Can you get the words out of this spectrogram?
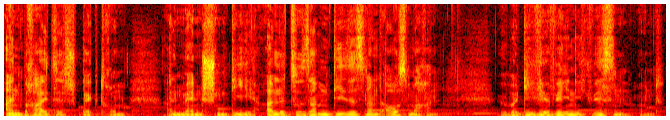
Ein breites Spektrum an Menschen, die alle zusammen dieses Land ausmachen, über die wir wenig wissen und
